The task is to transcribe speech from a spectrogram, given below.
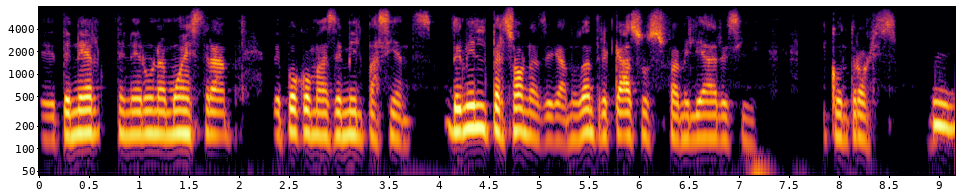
eh, tener, tener una muestra de poco más de mil pacientes, de mil personas, digamos, entre casos familiares y, controles. Mm.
